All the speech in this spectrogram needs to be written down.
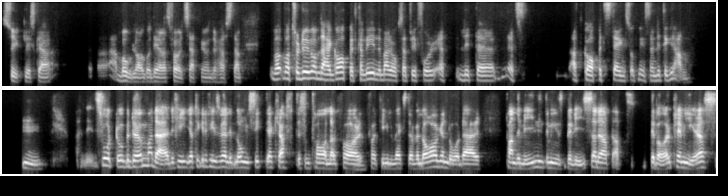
cykliska eh, bolag och deras förutsättningar under hösten. Vad, vad, tror du om det här gapet? Kan det innebära också att vi får ett lite... Ett, att gapet stängs åtminstone lite grann? Mm. Det är svårt att bedöma där. Det fin- jag tycker det finns väldigt långsiktiga krafter som talar för, mm. för tillväxt överlag ändå, där pandemin inte minst bevisade att, att det bör premieras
